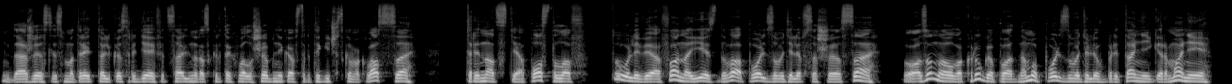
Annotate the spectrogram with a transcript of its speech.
Даже если смотреть только среди официально раскрытых волшебников стратегического класса, 13 апостолов, то у Левиафана есть два пользователя в США, у Озонового круга по одному пользователю в Британии и Германии,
